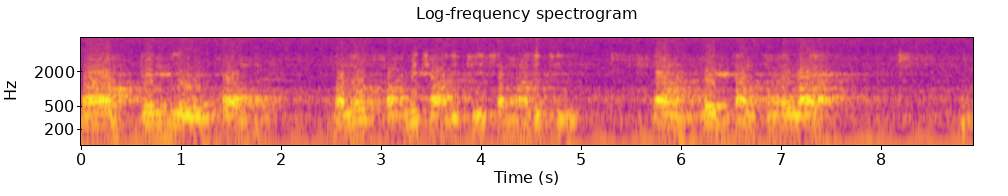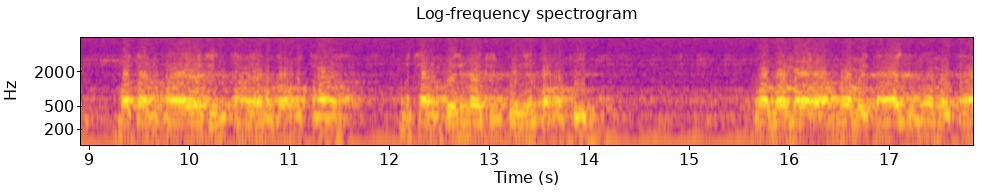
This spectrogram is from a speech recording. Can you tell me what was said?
ความเป็นอยู่ของมนุษย์ฝ่ายมิจฉาทิฏฐิสัมมาทิฏฐิตั้งเป็นตั้งตายไว้มาตั้งตายถึงตายก็ต้องเอาตาย มาตั้งเป็นไว้ถึงเป็นก็เอาเป็นว่ามามาเมื่อไม่ตายเมื่อไม่ตาย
